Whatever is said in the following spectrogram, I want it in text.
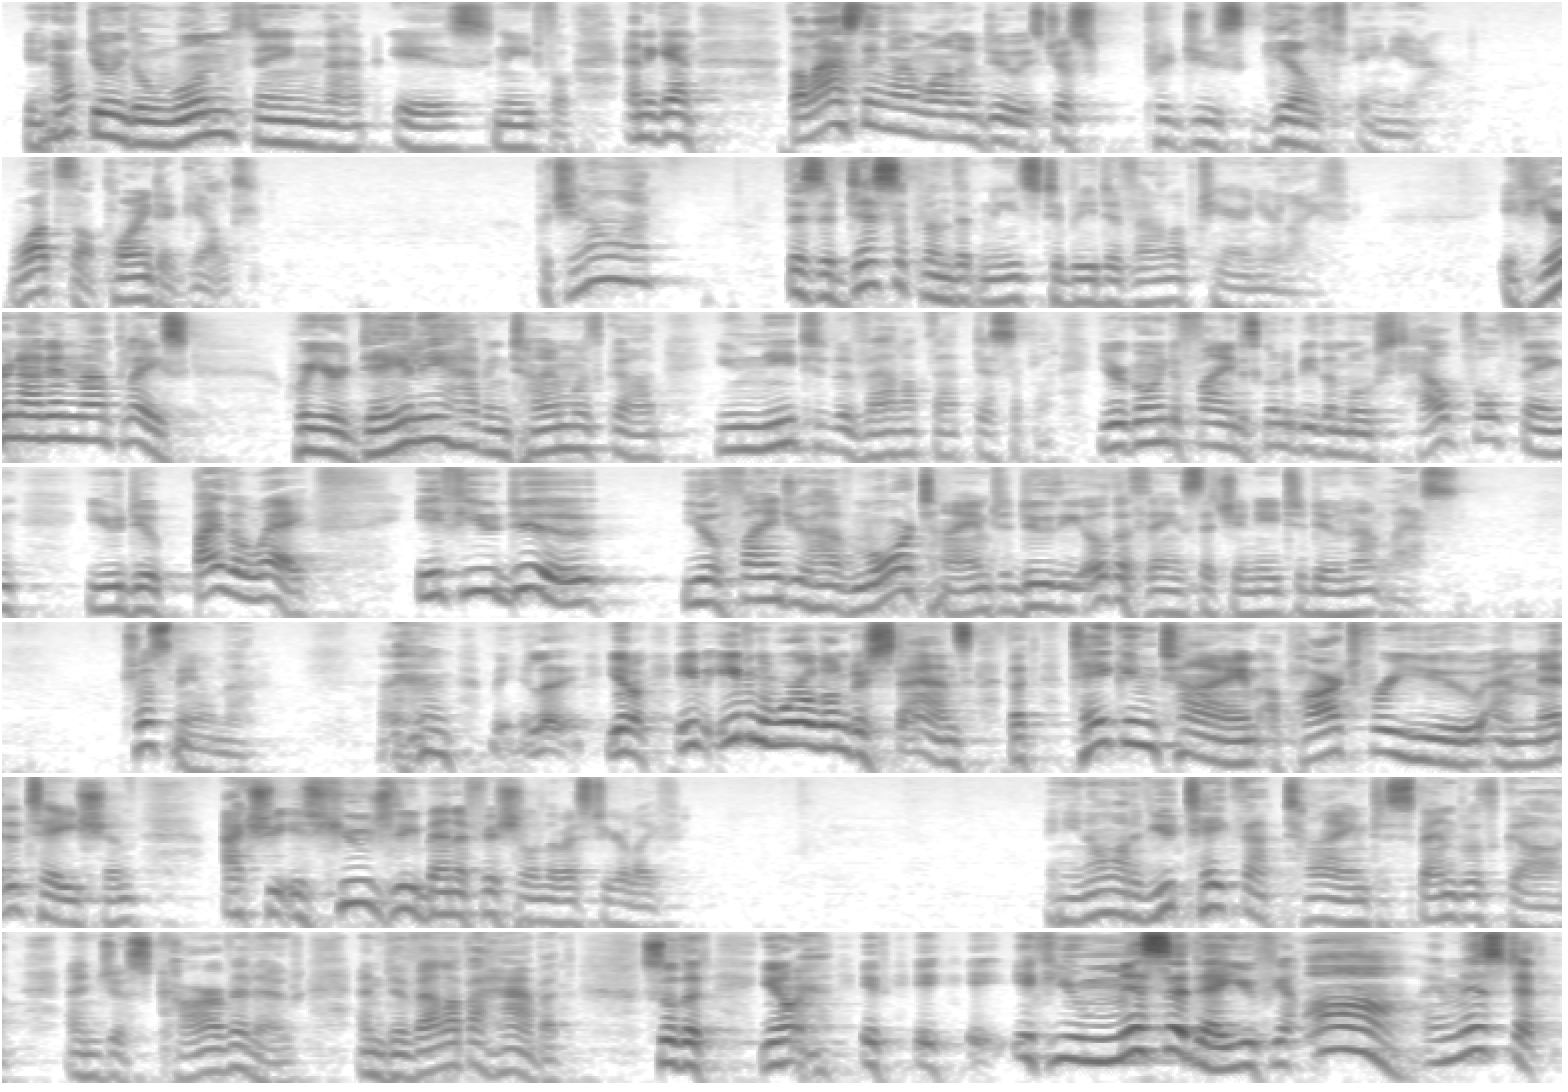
You're not doing the one thing that is needful. And again, the last thing I want to do is just produce guilt in you. What's the point of guilt? But you know what? There's a discipline that needs to be developed here in your life. If you're not in that place where you're daily having time with God, you need to develop that discipline. You're going to find it's going to be the most helpful thing you do. By the way, if you do, you'll find you have more time to do the other things that you need to do, not less. Trust me on that. you know, even the world understands that taking time apart for you and meditation actually is hugely beneficial in the rest of your life. And you know what? If you take that time to spend with God and just carve it out and develop a habit so that, you know, if, if, if you miss a day, you feel, oh, I missed it.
